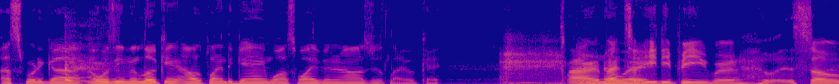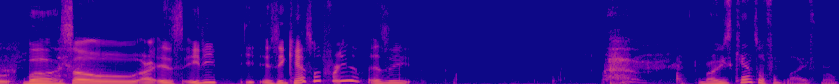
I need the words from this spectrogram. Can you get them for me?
I swear to God, I wasn't even looking. I was playing the game while swiping, and I was just like, okay. All right, back to EDP, bro. So, Well, so uh, is EDP? Is he canceled for you? Is he? bro, he's canceled from life, bro.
